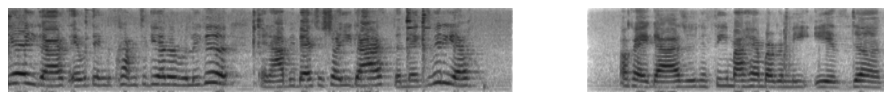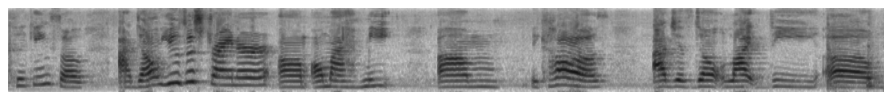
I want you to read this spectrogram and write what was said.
yeah, you guys, everything is coming together really good. And I'll be back to show you guys the next video. Okay, guys, you can see my hamburger meat is done cooking. So, I don't use a strainer um, on my meat um, because I just don't like the... Um,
